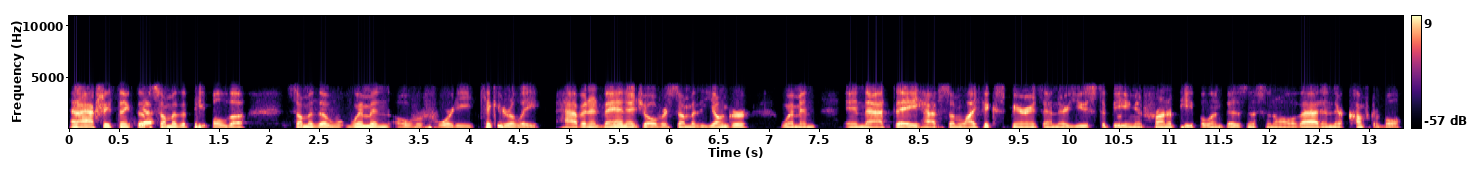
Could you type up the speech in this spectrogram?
And I actually think that some of the people, the some of the women over 40, particularly, have an advantage over some of the younger women in that they have some life experience and they're used to being in front of people in business and all of that, and they're comfortable,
